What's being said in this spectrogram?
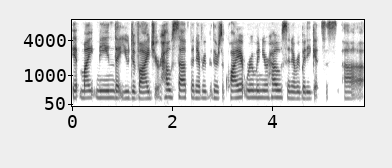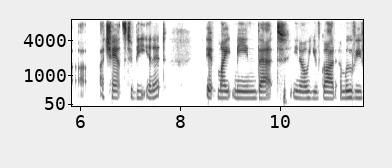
it might mean that you divide your house up and every there's a quiet room in your house and everybody gets a, uh, a chance to be in it it might mean that you know you've got a movie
